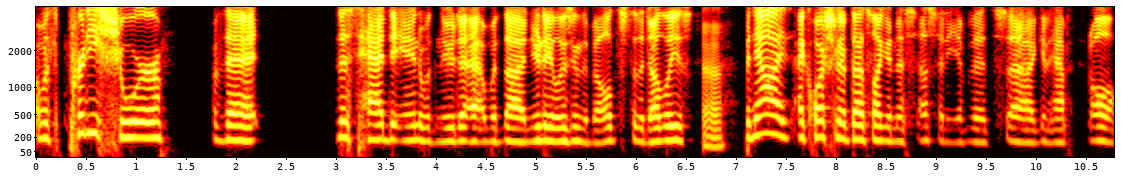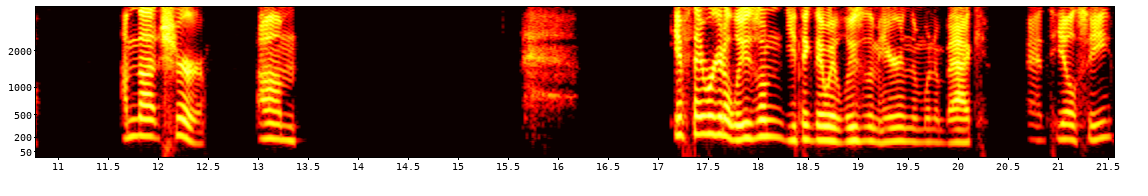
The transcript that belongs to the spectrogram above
I was pretty sure that this had to end with New Day with uh, New Day losing the belts to the Dudleys, Uh-huh. but now I, I question if that's like a necessity, if it's uh, going to happen at all. I'm not sure. Um, if they were going to lose them, you think they would lose them here and then win them back at TLC?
